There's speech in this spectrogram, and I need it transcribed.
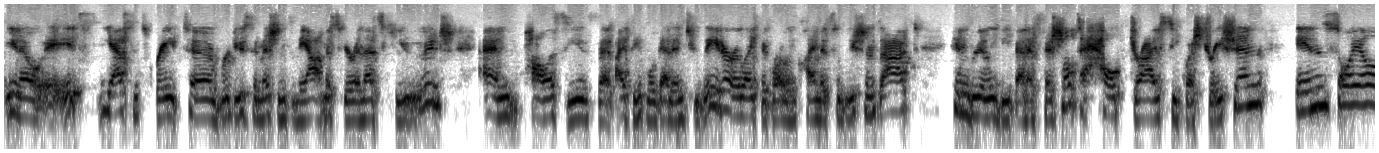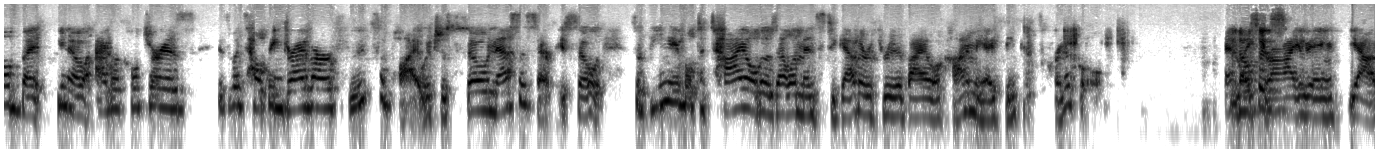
You know, it's yes, it's great to reduce emissions in the atmosphere, and that's huge. And policies that I think we'll get into later, like the Growing Climate Solutions Act, can really be beneficial to help drive sequestration in soil. But you know, agriculture is is what's helping drive our food supply, which is so necessary. So so being able to tie all those elements together through the bioeconomy, I think is critical. And, and like driving, yeah.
